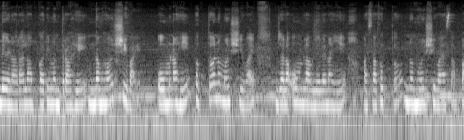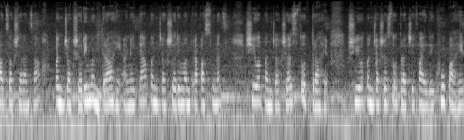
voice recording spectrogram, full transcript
देणारा लाभकारी मंत्र आहे. नमः शिवाय. ओम नाही फक्त नमः शिवाय ज्याला ओम लावलेलं नाही आहे असा फक्त नमः शिवाय असा पाच अक्षरांचा पंचाक्षरी मंत्र आहे. आणि त्या पंचाक्षरी मंत्रापासूनच शिवपंचाक्षर स्तोत्र आहे. शिवपंचाक्षर स्तोत्राचे फायदे खूप आहेत.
